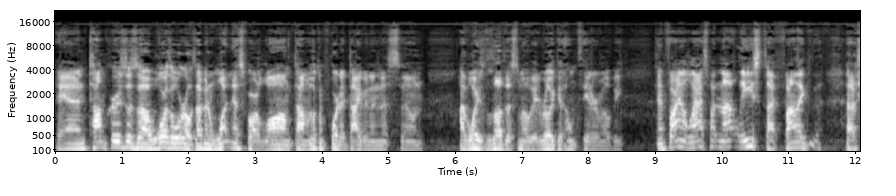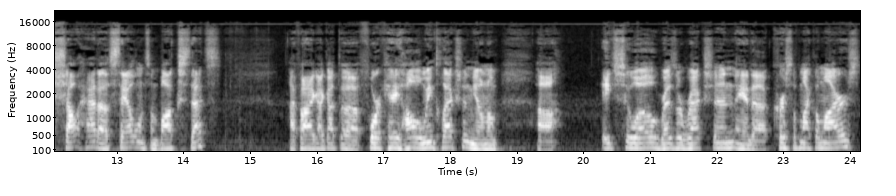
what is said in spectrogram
And Tom Cruise's uh, War of the Worlds. I've been wanting this for a long time. I'm looking forward to diving in this soon. I've always loved this movie. A really good home theater movie. And finally, last but not least, I finally uh, Shout had a sale on some box sets. I finally got the 4K Halloween collection. You know, uh, H2O, Resurrection, and uh, Curse of Michael Myers.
